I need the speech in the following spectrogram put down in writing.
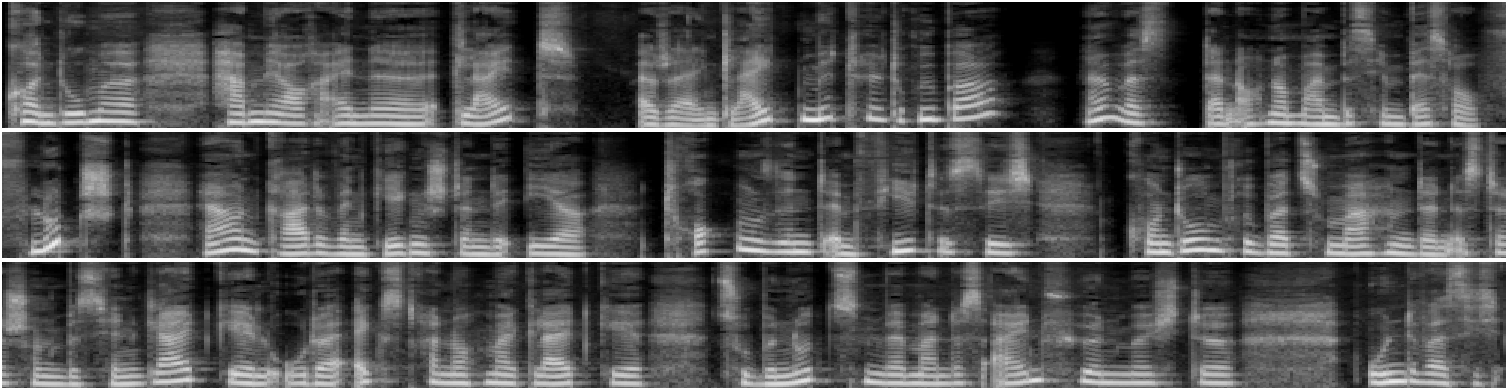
Kondome haben ja auch eine Gleit, also ein Gleitmittel drüber, ne, was dann auch noch mal ein bisschen besser flutscht. Ja, und gerade wenn Gegenstände eher trocken sind, empfiehlt es sich, Kondom drüber zu machen. Dann ist da schon ein bisschen Gleitgel oder extra noch mal Gleitgel zu benutzen, wenn man das einführen möchte. Und was ich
